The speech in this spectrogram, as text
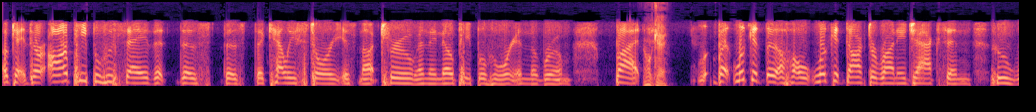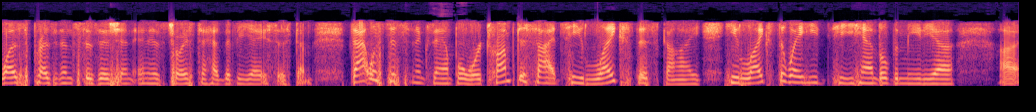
okay, there are people who say that this, this the Kelly story is not true, and they know people who were in the room. But okay. But look at the whole. Look at Dr. Ronny Jackson, who was the president's physician in his choice to head the VA system. That was just an example where Trump decides he likes this guy. He likes the way he he handled the media uh,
